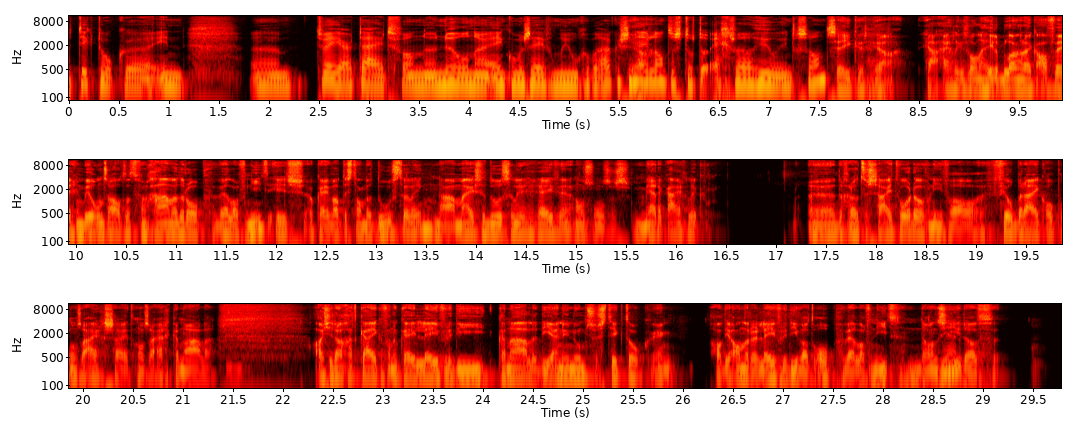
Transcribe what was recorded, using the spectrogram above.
TikTok in Ehm, twee jaar tijd van uh, eh, 0 naar 1,7 miljoen gebruikers in Nederland. Dus toch echt wel heel interessant. Zeker, ja. Ja, eigenlijk is wel een hele belangrijke afweging bij ons altijd van gaan we erop wel of niet. Is oké, wat is dan de doelstelling? Nou, mij is de doelstelling gegeven en ons, ons merk eigenlijk. Uh, de grootste site worden, of in ieder geval veel bereiken op onze eigen site en onze eigen kanalen. Als je dan gaat kijken van oké, leveren die kanalen die jij nu noemt, zoals TikTok en al die andere, leveren die wat op, wel of niet? Dan zie je dat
